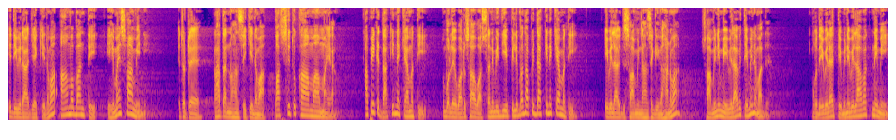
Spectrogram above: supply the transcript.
එදිවිරාජය කියනවා ආම බන්තේ එහෙමයි ස්වාමීණි. එතොට රහතන් වහන්සේ කියනවා පස්සිතු කාමාමය. අපි එක දකින්න කැමති බොල වරුසා වස්සන විදිිය පිළිබඳ අපි දකින කැමති. එවෙලා විදි ස්වාමීන් වහන්සගේ අහනවා ස්වාමිනි මේ වෙලාවෙ තෙමෙනවද. මොක දෙවෙලා තෙමෙන වෙලාවක් නෙමේ.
